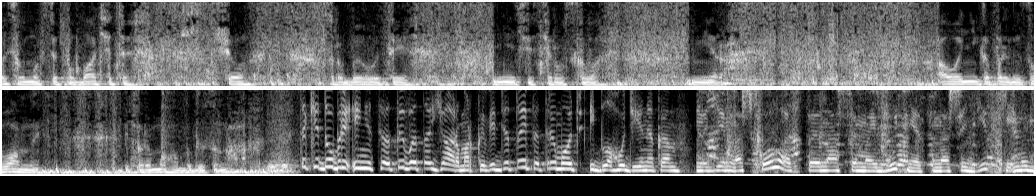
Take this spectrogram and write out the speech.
Ось ви можете побачити, що зробили ти нечисті руського міра. Але Нікополь незламний перемога буде за нами. Такі добрі ініціативи та ярмарки від дітей підтримують і благодійники. Недільна школа це наше майбутнє, це наші дітки. Ми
